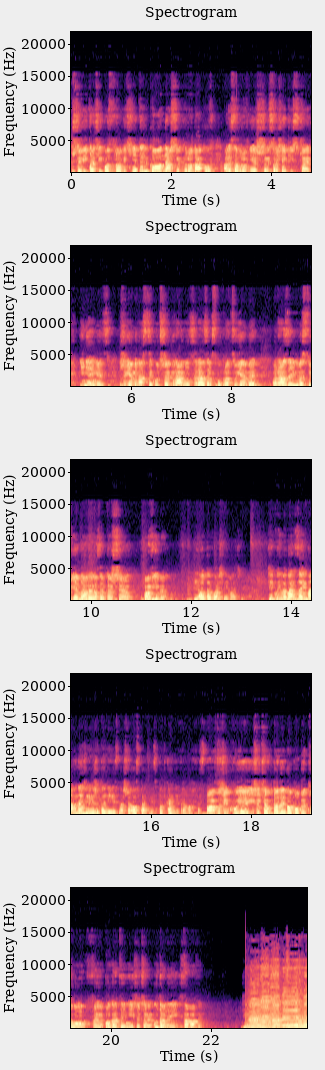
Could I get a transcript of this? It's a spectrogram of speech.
przywitać i pozdrowić nie tylko naszych rodaków, ale są również sąsiedzi z Czech i Niemiec. Żyjemy na styku trzech granic, razem współpracujemy, razem inwestujemy, ale razem też się bawimy. I o to właśnie chodzi. Dziękujemy bardzo i mamy nadzieję, że to nie jest nasze ostatnie spotkanie. Bardzo dziękuję i życzę udanego pobytu w Bogatyni, życzę udanej zabawy. Kawiarni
